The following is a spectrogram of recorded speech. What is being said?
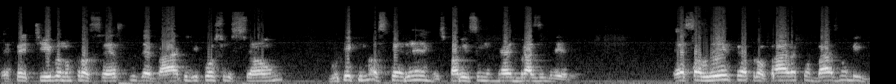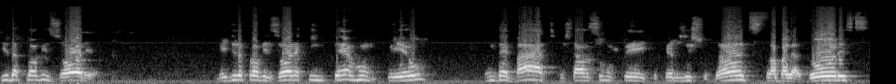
efetiva no processo de debate de construção do que, que nós queremos para o ensino médio brasileiro. Essa lei foi aprovada com base numa medida provisória, medida provisória que interrompeu um debate que estava sendo feito pelos estudantes, trabalhadores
